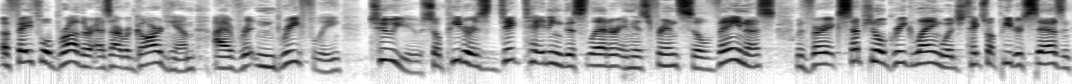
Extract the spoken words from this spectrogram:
a faithful brother as I regard him, I have written briefly to you." So Peter is dictating this letter and his friend Silvanus with very exceptional Greek language takes what Peter says and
